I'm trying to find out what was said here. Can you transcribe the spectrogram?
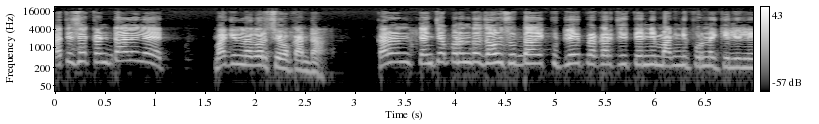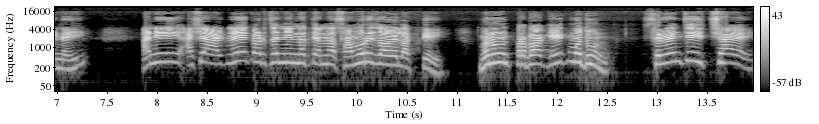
अतिशय कंटाळलेले आहेत. मागील नगरसेवकांना. कारण त्यांच्यापर्यंत जाऊन सुद्धा एक कुठल्याही प्रकारची त्यांनी मागणी पूर्ण केलेली नाही. आणि अशा अनेक अडचणींना त्यांना सामोरे जावे लागते. म्हणून प्रभाग एकमधून सर्वांची इच्छा आहे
